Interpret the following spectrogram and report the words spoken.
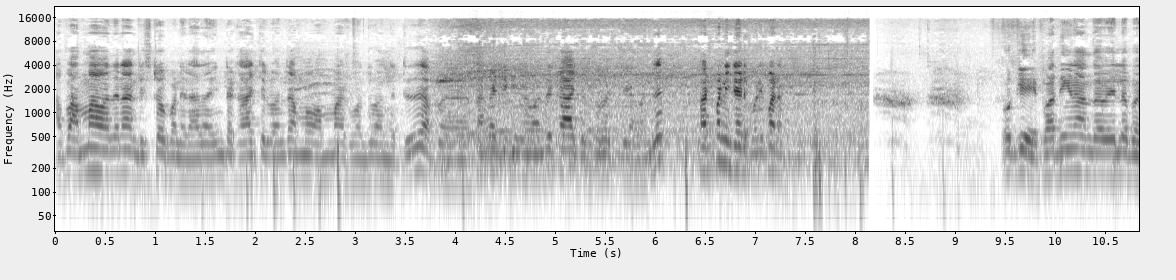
அப்போ அம்மா வந்து நான் டிஸ்டர்ப் பண்ணல அதான் இந்த காய்ச்சல் வந்து அம்மா அம்மாவுக்கு வந்து வந்துட்டு அப்போ தங்கச்சிக்கு வந்து காய்ச்சல் சுழற்சியை வந்து கட் பண்ணிட்டு எடுத்து பண்ணி படம் ஓகே பார்த்தீங்கன்னா அந்த இப்போ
